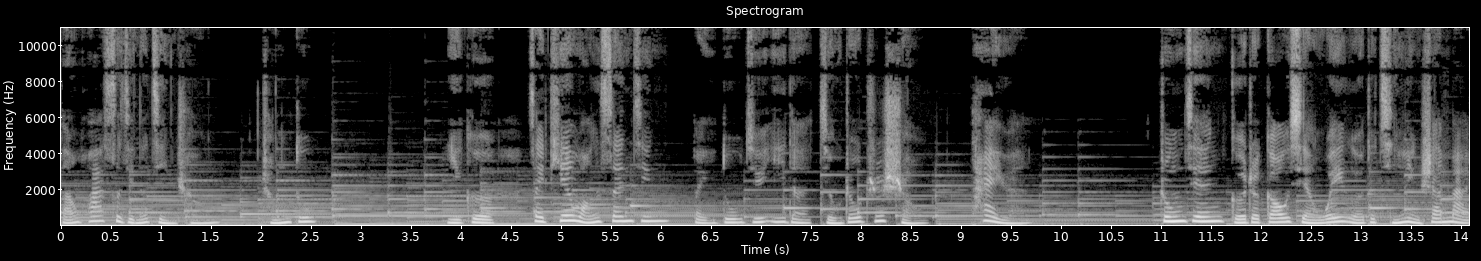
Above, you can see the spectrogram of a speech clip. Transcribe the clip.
繁花似锦的锦城成都，一个在天王三京北都居一的九州之首太原。中间隔着高险巍峨的秦岭山脉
